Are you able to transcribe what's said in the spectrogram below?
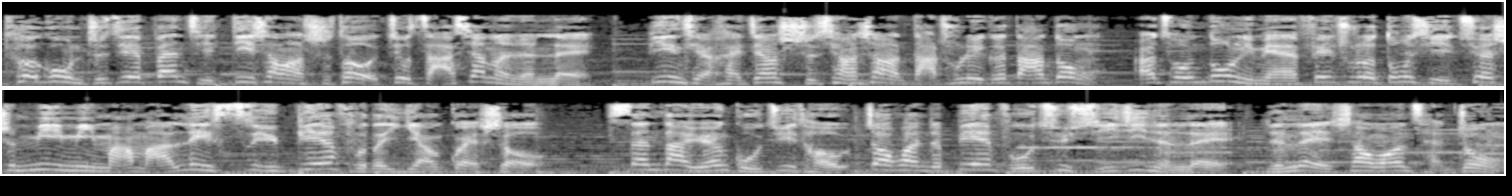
特工直接搬起地上的石头就砸向了人类，并且还将石墙上打出了一个大洞。而从洞里面飞出的东西却是密密麻麻、类似于蝙蝠的一样怪兽。三大远古巨头召唤着蝙蝠去袭击人类，人类伤亡惨重。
